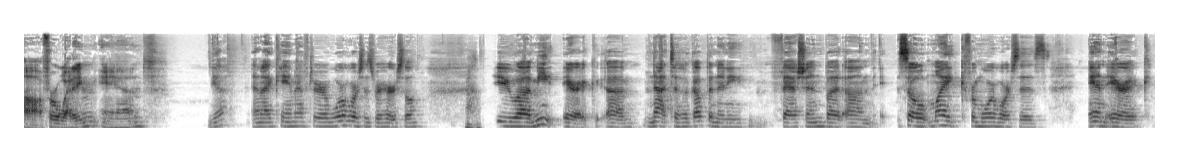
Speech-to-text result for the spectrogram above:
uh, for a wedding, and Yeah, and I came after a War Horses rehearsal to uh, meet Eric, um, not to hook up in any fashion, but um, so Mike from War Horses and Eric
